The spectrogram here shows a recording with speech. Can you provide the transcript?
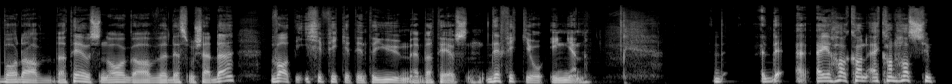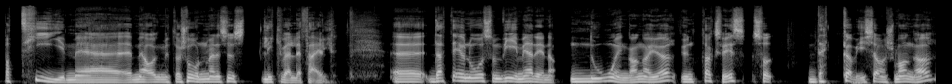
både av Bertheussen og av det som skjedde, var at de ikke fikk et intervju med Bertheussen. Det fikk jo ingen det, jeg, har, kan, jeg, kan, ha sympati med, med argumentasjonen, men jeg syns likevel det er feil. Uh, dette er jo noe som vi i mediene noen ganger gjør, unntaksvis. så dekker vi ikke arrangementer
